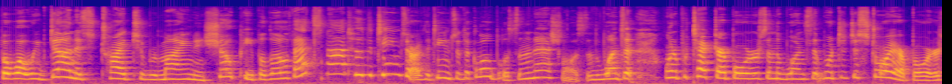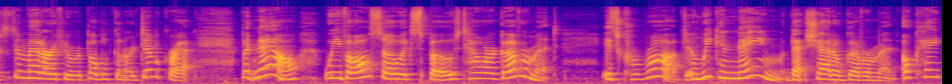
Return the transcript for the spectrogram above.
But what we've done is tried to remind and show people, though, that's not who the teams are. The teams are the globalists and the nationalists, and the ones that want to protect our borders and the ones that want to destroy our borders. It doesn't matter if you're a Republican or a Democrat. But now we've also exposed how our government is corrupt. And we can name that shadow government. Okay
